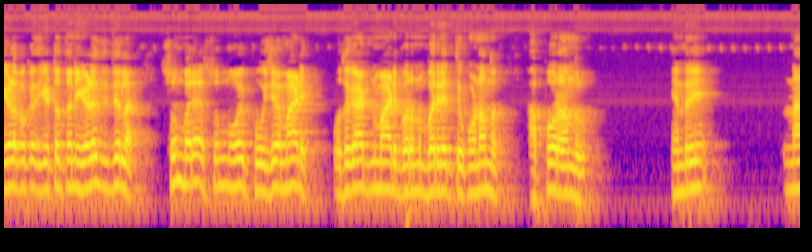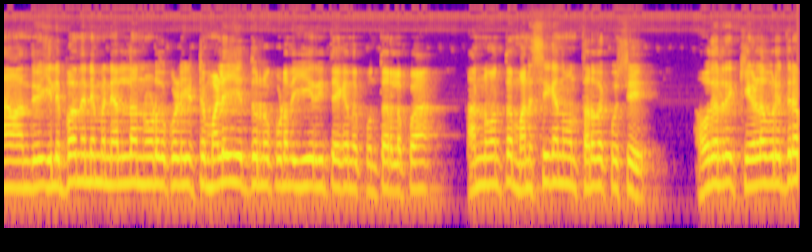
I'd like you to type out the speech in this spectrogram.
ಹೇಳ್ಬೇಕಾದ್ರೆ ಇಟ್ಟೊತ್ತನ ಹೇಳೋದಿದ್ದಿಲ್ಲ. ಸುಮ್ಮ ಬರೇ ಸುಮ್ಮ ಹೋಗಿ ಪೂಜೆ ಮಾಡಿ, ಉದ್ಘಾಟನೆ ಮಾಡಿ ಬರೋನು ಬರೀ ತಿಳ್ಕೊಂಡಂದು ಅಪ್ಪೋರು ಅಂದರು. ಏನ್ರಿ? ನಾವು ಅಂದ್ವಿ, ಇಲ್ಲಿ ಬಂದು ನಿಮ್ಮನ್ನೆಲ್ಲ ನೋಡಿದ್ಕೊಳ್ಳಿ ಇಷ್ಟು ಮಳೆ ಇದ್ರೂ ಕೂಡ ಈ ರೀತಿಯಾಗಿ ಕುಂತಾರಲ್ಲಪ್ಪ ಅನ್ನುವಂಥ ಮನಸ್ಸಿಗೆ ಒಂದು ಥರದ ಖುಷಿ. ಹೌದಲ್ರಿ? ಕೇಳೋರಿದ್ರೆ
